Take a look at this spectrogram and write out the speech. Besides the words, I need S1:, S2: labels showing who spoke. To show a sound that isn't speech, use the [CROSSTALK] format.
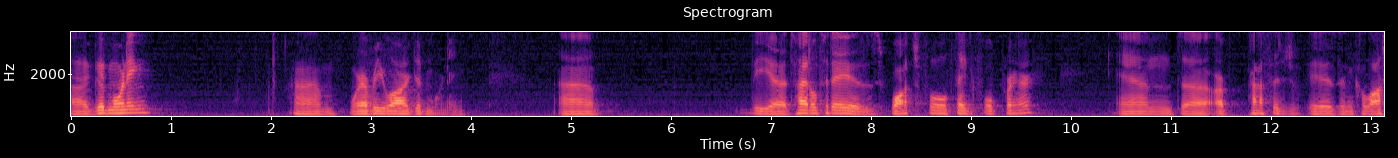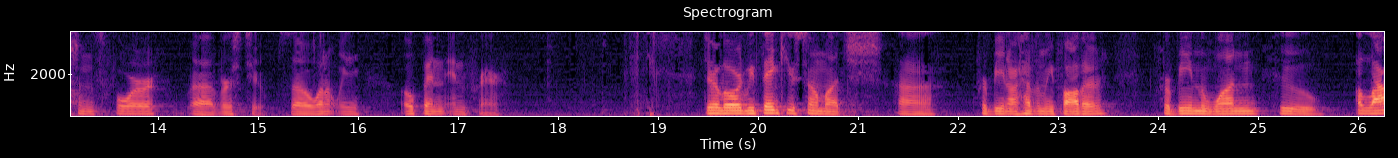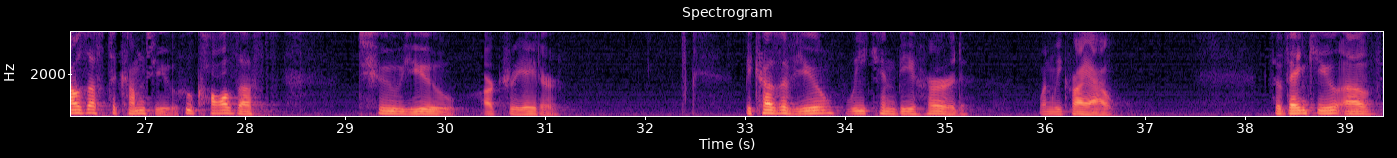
S1: Uh, good morning. Um, wherever you are, good morning. Uh, the uh, title today is Watchful, Thankful Prayer, and uh, our passage is in Colossians 4, uh, verse 2. So why don't we open in prayer? Dear Lord, we thank you so much uh, for being our Heavenly Father, for being the one who allows us to come to you, who calls us to you, our Creator. Because of you, we can be heard when we cry out. So thank you of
